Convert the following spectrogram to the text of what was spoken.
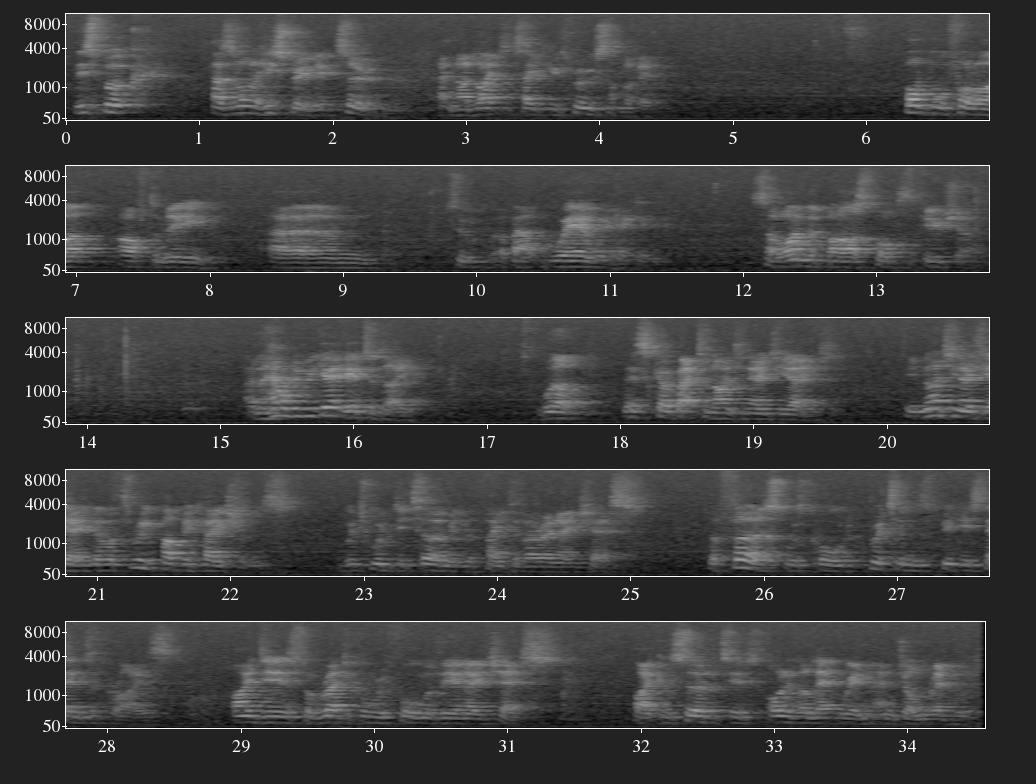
This book has a lot of history in it too, and I'd like to take you through some of it. Bob will follow up after me um, to about where we're heading. So I'm the past, Bob's the future. And how did we get here today? Well, let's go back to 1988. In 1988, there were three publications which would determine the fate of our NHS. The first was called Britain's Biggest Enterprise, Ideas for Radical Reform of the NHS by Conservatives Oliver Letwin and John Redwood.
